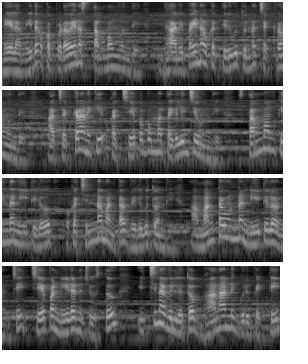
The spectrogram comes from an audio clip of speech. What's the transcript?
నేల మీద ఒక పొడవైన స్తంభం ఉంది. దానిపైన ఒక తిరుగుతున్న చక్రం ఉంది. ఆ చక్రానికి ఒక చేప బొమ్మ తగిలించి ఉంది. స్తంభం కింద నీటిలో ఒక చిన్న మంట వెలుగు వెలుగుతోంది ఆ మంట ఉన్న నీటిలో నుంచి చేప నీడను చూస్తూ ఇచ్చిన విల్లుతో బాణాన్ని గురిపెట్టి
